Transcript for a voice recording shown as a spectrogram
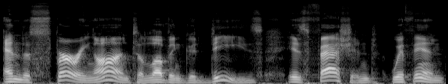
and the spurring on to loving good deeds is fashioned within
